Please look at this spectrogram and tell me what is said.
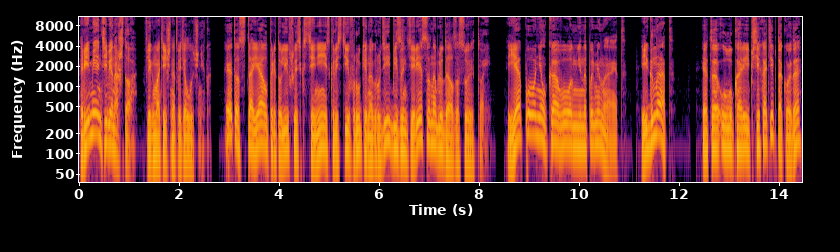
«Ремень тебе на что?» — флегматично ответил лучник. Этот стоял, притулившись к стене и скрестив руки на груди, без интереса наблюдал за суетой. Я понял, кого он мне напоминает. Игнат. Это у лукарей психотип такой, да?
